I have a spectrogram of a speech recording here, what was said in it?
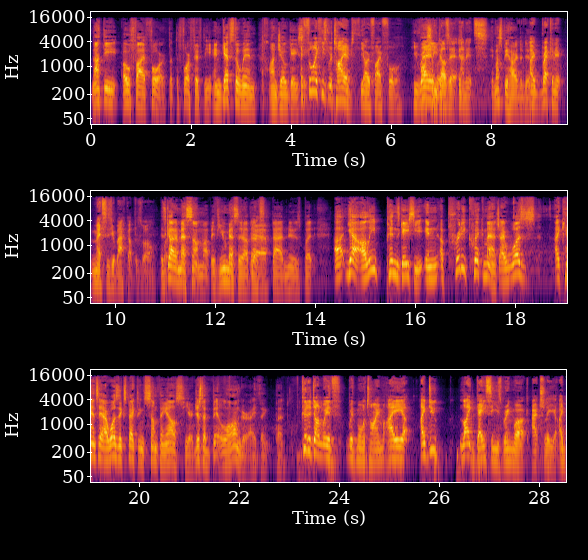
not the 054, but the 450 and gets the win on Joe Gacy. I feel like he's retired the 054. He rarely Possibly. does it, and it's. It must be hard to do. I reckon it messes your back up as well. It's got to mess something up. If you mess it up, that's Yeah. bad news. But uh, yeah, Ali pins Gacy in a pretty quick match. I was, I can't say I was expecting something else here, just a bit longer, I think. But could have done with with more time. I I do like Gacy's ring work. Actually, I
